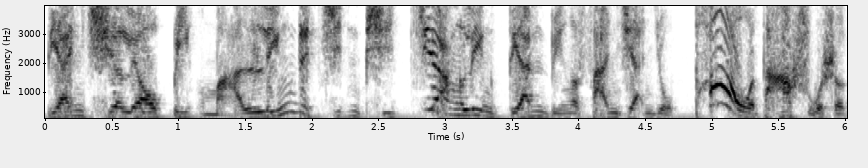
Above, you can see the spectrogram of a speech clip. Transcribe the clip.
点起了兵马，领着金皮将领点兵三千，就炮打数声，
